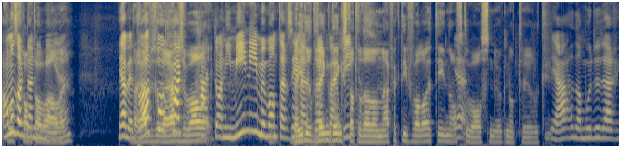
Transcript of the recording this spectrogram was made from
Anders had ik dat niet dat mee, wel, hè. hè. Ja, bij daar ga, ik- wel- ga ik dat niet meenemen, want daar zijn Bij ieder drinkding staat er dat dan effectief wel uit af Ja. te wassen ook natuurlijk. Ja, dan moet je daar...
